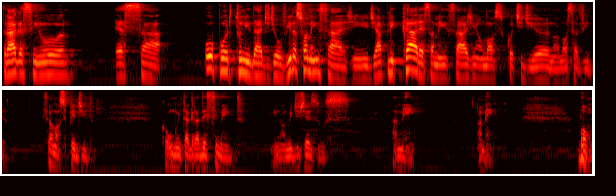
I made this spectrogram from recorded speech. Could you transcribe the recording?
Traga, Senhor, essa oportunidade de ouvir a Sua mensagem e de aplicar essa mensagem ao nosso cotidiano, à nossa vida. Esse é o nosso pedido. Com muito agradecimento. Em nome de Jesus. Amém. Amém. Bom,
